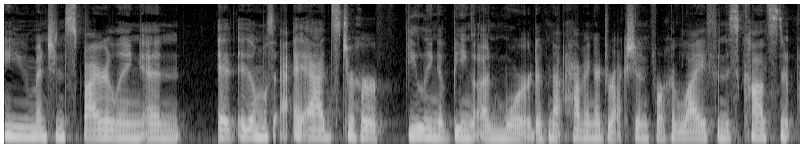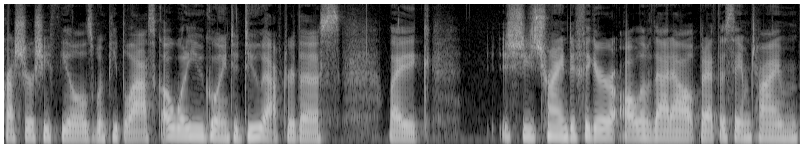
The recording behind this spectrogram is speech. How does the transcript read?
You mentioned spiraling and it, it almost it adds to her feeling of being unmoored, of not having a direction for her life, and this constant pressure she feels when people ask, "Oh, what are you going to do after this?" Like she's trying to figure all of that out, but at the same time,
